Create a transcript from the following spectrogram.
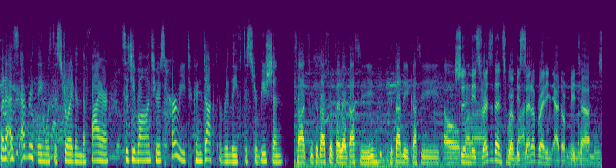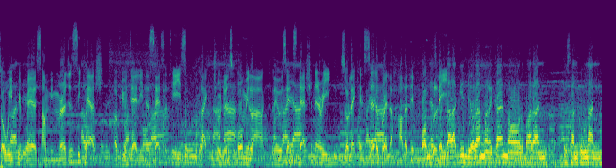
But as everything was destroyed in the fire, Tzu Chi volunteers hurried to conduct a relief distribution. Saat kita survei lokasi, kita dikasih tahu Soon these residents will be celebrating Idul Fitr, so we prepare some emergency cash, a few daily necessities like children's formula, clothes and stationery, so they can celebrate the holiday properly. Sebentar lagi diorang mereka mau lebaran santunan.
